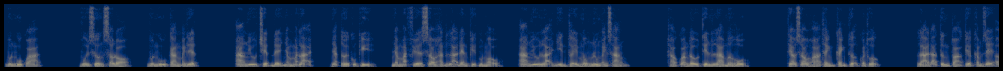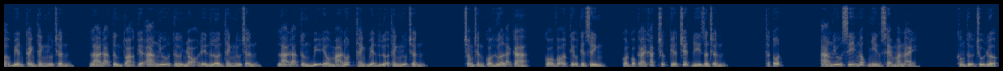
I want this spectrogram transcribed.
Vườn ngủ quá. Vui sướng sau đó vườn ngủ càng mãnh liệt. A ngưu triệt để nhắm mắt lại, nhắc tới cũng kỳ, nhắm mắt phía sau hẳn là đen kịt một màu. A ngưu lại nhìn thấy mông lung ánh sáng hào quang đầu tiên là mơ hồ. Theo sau hóa thành cảnh tượng quen thuộc. Là đã từng tòa kia cắm rễ ở biên cảnh thanh nhu trấn, là đã từng tòa kia a ngưu từ nhỏ đến lớn thanh nhu trấn, là đã từng bị yêu ma đốt thành biển lửa thanh nhu trấn. Trong trấn có hứa đại ca, có võ tiểu tiên sinh, còn có cái khác trước kia chết đi dân trấn. Thật tốt. A ngưu si ngốc nhìn xem màn này. Không tự chủ được,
